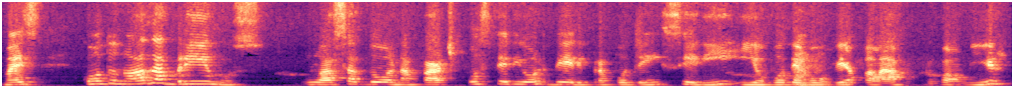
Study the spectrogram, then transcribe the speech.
mas quando nós abrimos o laçador na parte posterior dele para poder inserir, e eu vou devolver a palavra para o Valmir.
